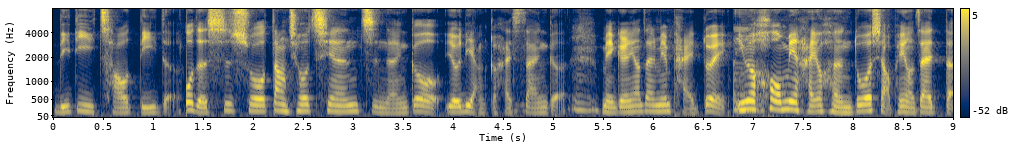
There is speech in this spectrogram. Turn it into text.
离地超低的，或者是说荡秋千只能够有两个还三个，嗯，每个人要在那边排队，因为后面还有很多小朋友在等。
